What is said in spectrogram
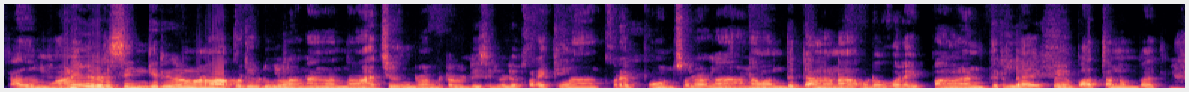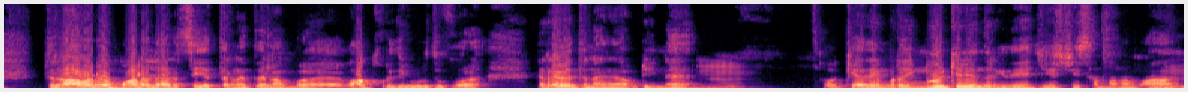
அது மாநில அரசு இங்க இருக்கிறவங்க வாக்குறுதி கொடுக்கலாம். நாங்க வந்து ஆட்சி வந்துடும் பெட்ரோல் டீசல் விலை குறைக்கலாம் குறைப்போம்னு சொல்லலாம். ஆனா வந்துட்டாங்கன்னா கூட குறைப்பாங்கன்னு தெரியல. இப்பவே பார்த்தோம் நம்ம திராவிட மாடல் அரசு எத்தனை பேர் நம்ம வாக்குறுதி கொடுத்து கொ- நிறைவேத்துனாங்க அப்படின்னு. ஓகே அதே மாதிரி இன்னொரு கேள்வி வந்திருக்கு ஜிஎஸ்டி சம்பந்தமா.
